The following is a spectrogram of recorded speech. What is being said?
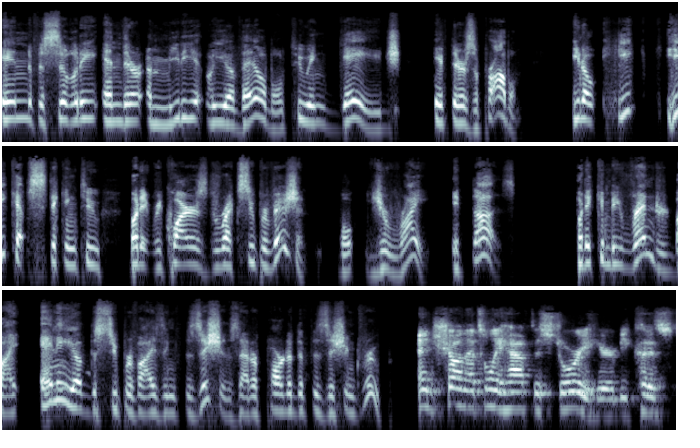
in the facility and they're immediately available to engage if there's a problem. You know, he he kept sticking to, but it requires direct supervision. Well, you're right, it does. But it can be rendered by any of the supervising physicians that are part of the physician group. And Sean, that's only half the story here because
